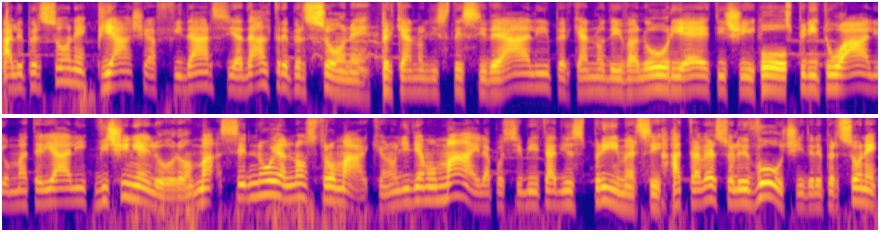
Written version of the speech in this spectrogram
Alle persone piace affidarsi ad altre persone perché hanno gli stessi ideali, perché hanno dei valori etici o spirituali o materiali vicini ai loro, ma se noi al nostro marchio non gli diamo mai la possibilità di esprimersi attraverso le voci delle persone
